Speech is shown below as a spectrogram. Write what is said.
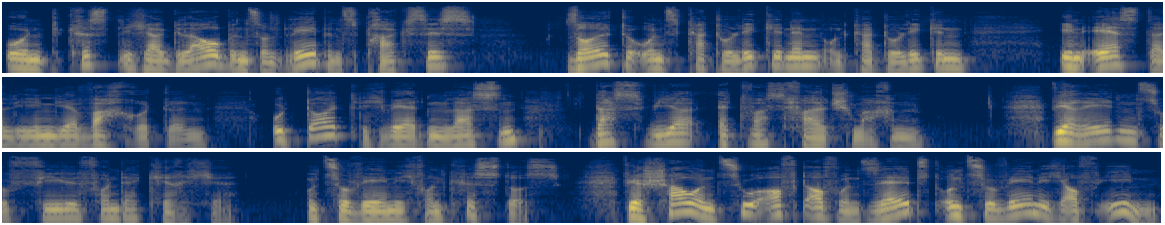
und christlicher Glaubens- und Lebenspraxis, sollte uns Katholikinnen und Katholiken in erster Linie wachrütteln und deutlich werden lassen, dass wir etwas falsch machen. Wir reden zu viel von der Kirche und zu wenig von Christus. Wir schauen zu oft auf uns selbst und zu wenig auf ihn.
